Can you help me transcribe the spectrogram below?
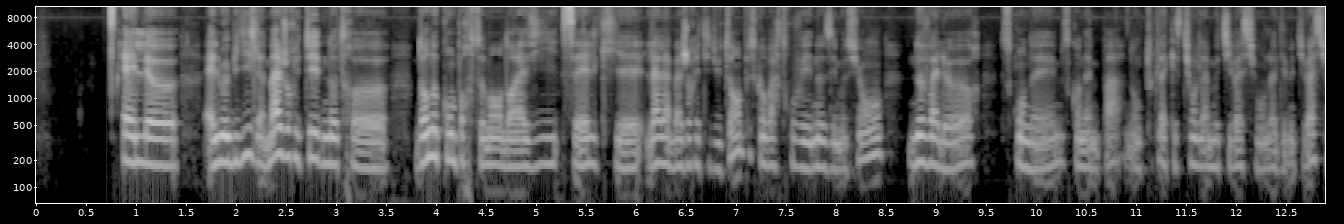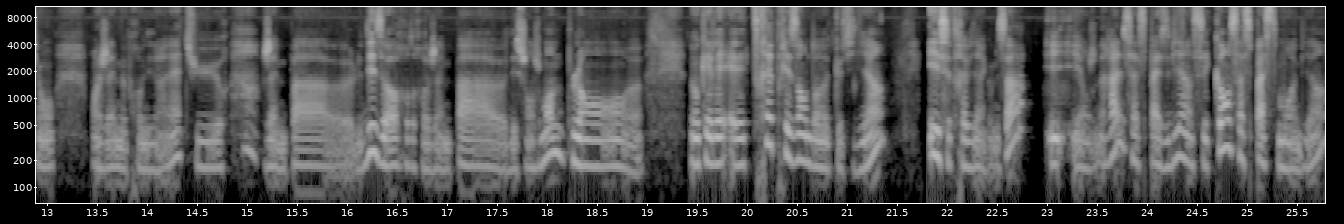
Elle, euh, elle mobilise la majorité de notre, euh, dans nos comportements dans la vie, c'est elle qui est là la majorité du temps, puisqu'on va retrouver nos émotions, nos valeurs, ce qu'on aime, ce qu'on n'aime pas. Donc toute la question de la motivation, de la démotivation. Moi, j'aime me promener dans la nature, j'aime pas euh, le désordre, j'aime pas des changements de plan. Donc elle est, très présente dans notre quotidien, et c'est très bien comme ça. Et en général, ça se passe bien. C'est quand ça se passe moins bien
